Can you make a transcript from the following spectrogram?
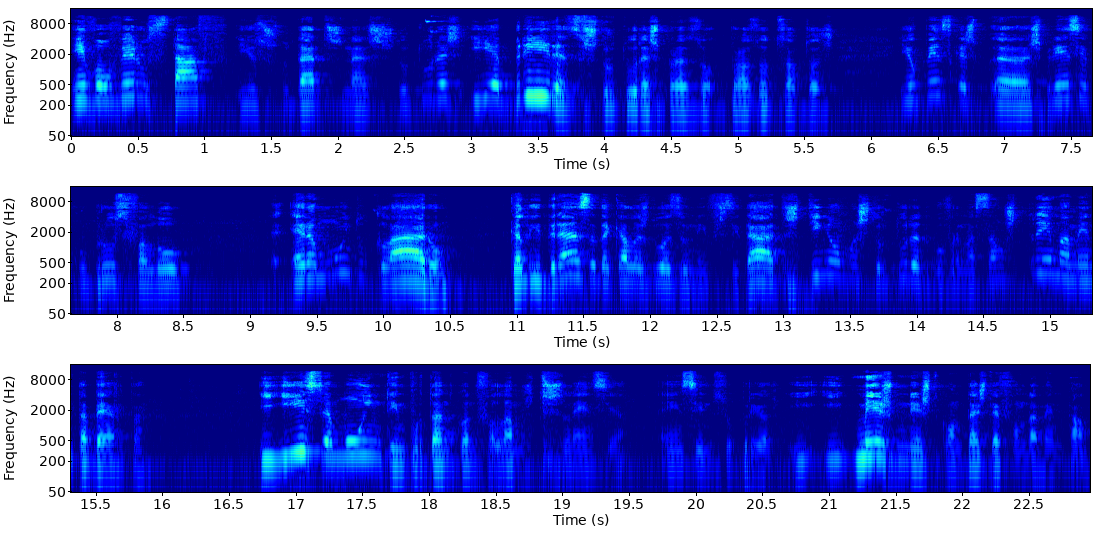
Envolver o staff e os estudantes nas estruturas e abrir as estruturas para os, outros autores. Eu penso que a, experiência que o Bruce falou era muito claro que a liderança daquelas duas universidades tinha uma estrutura de governação extremamente aberta. E isso é muito importante quando falamos de excelência em ensino superior. E, e mesmo neste contexto é fundamental.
